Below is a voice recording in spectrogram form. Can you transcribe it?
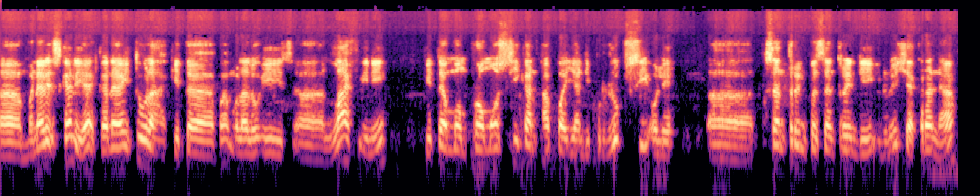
Uh, menarik sekali ya. Karena itulah kita apa melalui uh, live ini kita mempromosikan apa yang diproduksi oleh uh, pesantren-pesantren di Indonesia kerana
